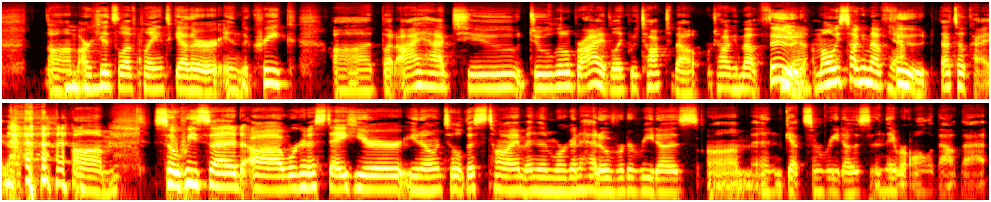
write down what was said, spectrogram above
Um, Our Mhm. kids love playing together in the creek, uh, but I had to do a little bribe, like we talked about. We're talking about food. Yeah. I'm always talking about Yeah. food. That's okay. um, so we said uh, we're gonna stay here, you know, until this time, and then we're gonna head over to Rita's um, and get some Rita's, and they were all about that.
